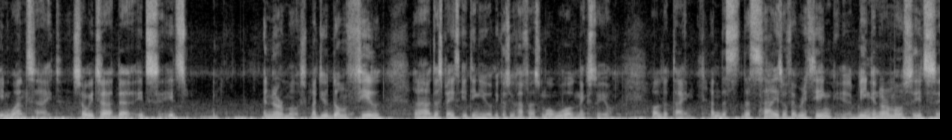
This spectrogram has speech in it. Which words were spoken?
in one side. So it's the it's it's enormous, but you don't feel the space eating you because you have a small wall next to you all the time. And the the size of everything uh, being enormous, it's uh,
